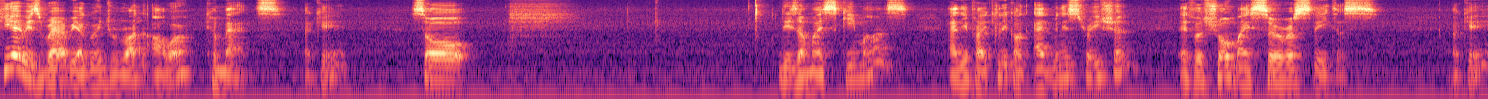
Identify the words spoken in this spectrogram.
here is where we are going to run our commands. Okay, so these are my schemas, and if I click on administration, it will show my server status. Okay,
